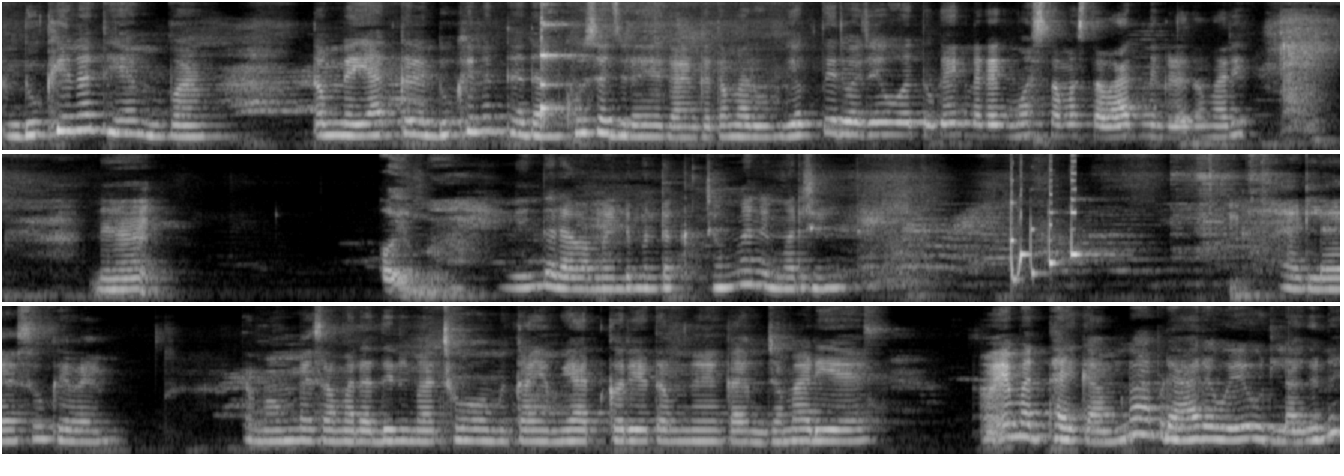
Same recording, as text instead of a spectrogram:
એમ દુઃખી નથી એમ, પણ તમને યાદ કરીને દુઃખી નથી થતા ખુશ જ રહીએ, કારણ કે તમારું વ્યક્તિત્વ જ એવું હતું, કંઈક ને કંઈક મસ્ત મસ્ત વાત નીકળે તમારી. ને ઓય નીંદર આવવા માંડે, મને તક જમવાની મરજી નથી. એટલે શું કહેવાય તમે હંમેશા અમારા દિલમાં છો, અમે કાયમ યાદ કરીએ તમને કાયમ જમાડીએ. એમ જ થાય કે આમ ના આપણે હારે હોય એવું જ લાગે ને?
